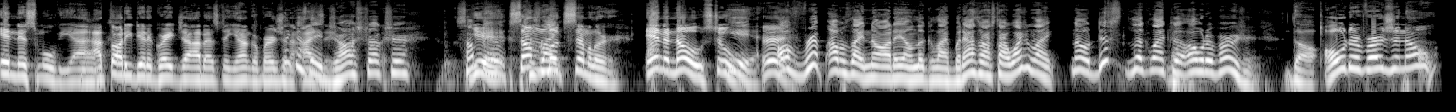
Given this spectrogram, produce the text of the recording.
in this movie. I, I thought he did a great job as the younger I version think of Isaac. jaw structure. Something, yeah, something like- looks similar. And the nose too. Yeah. Off rip, I was like, no, they don't look alike. But after I started watching, like, no, this looked like the older version. The older version though,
